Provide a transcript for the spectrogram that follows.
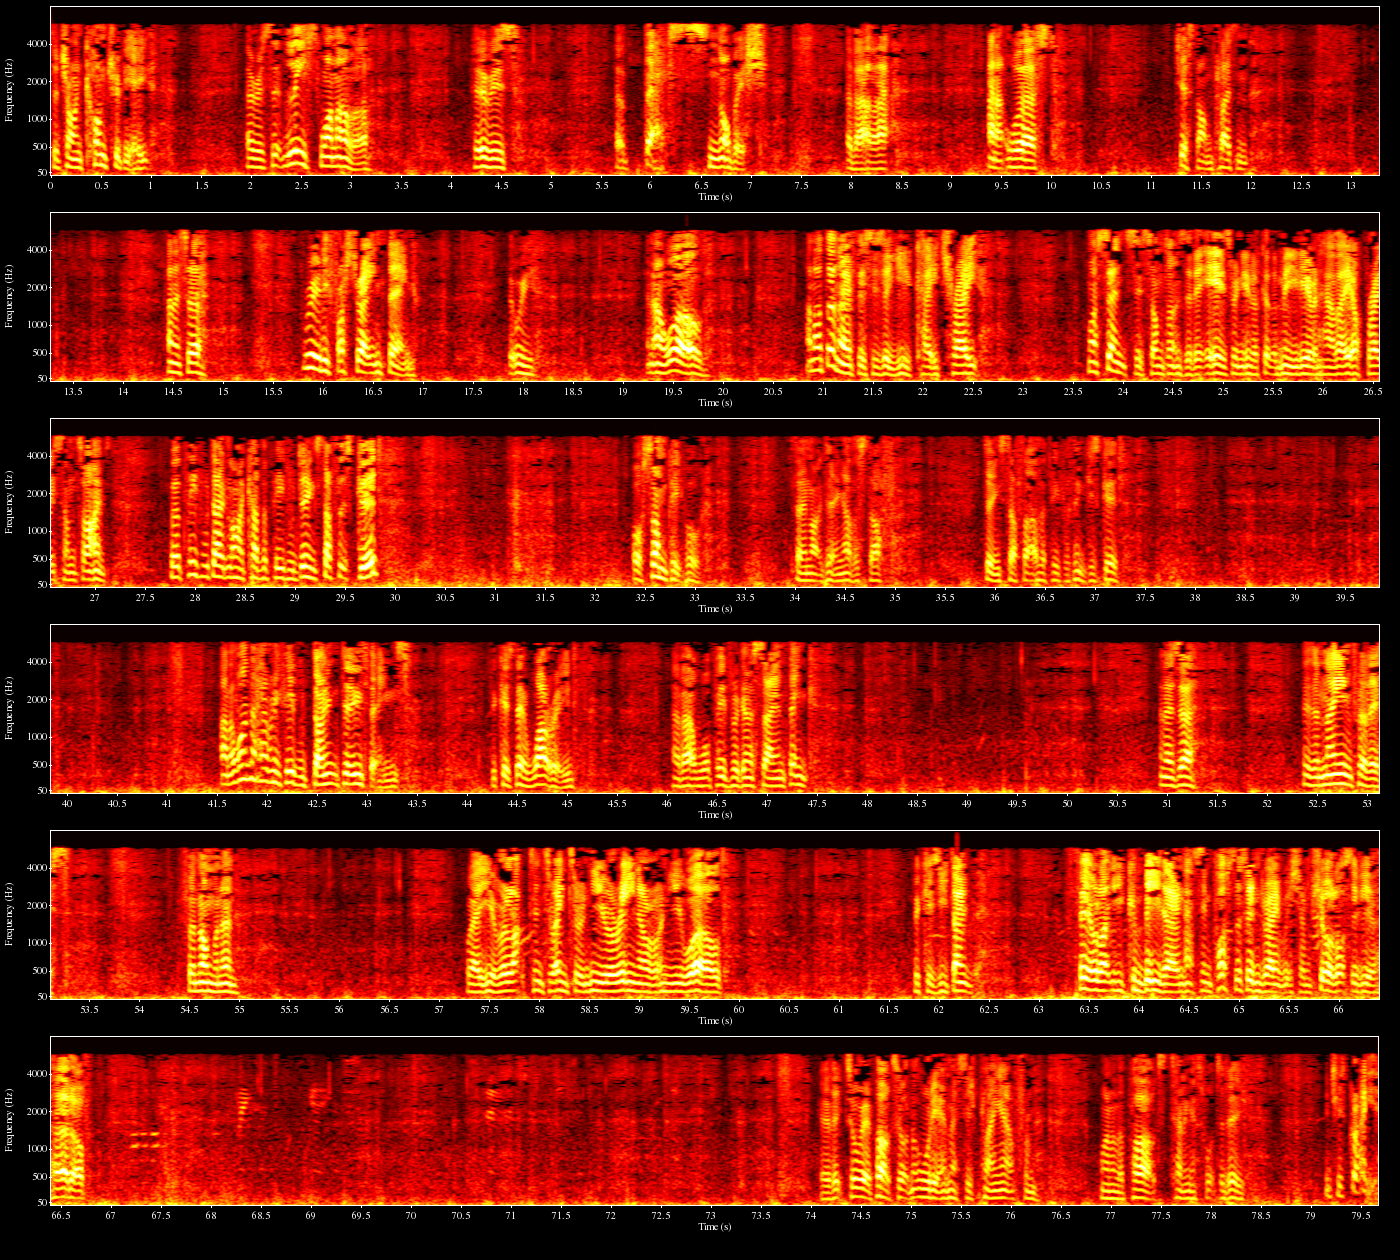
to try and contribute, there is at least one other who is at best snobbish about that and at worst just unpleasant. And it's a really frustrating thing that we, in our world, and I don't know if this is a UK trait. My sense is sometimes that it is when you look at the media and how they operate sometimes. But people don't like other people doing stuff that's good. Or some people don't like doing other stuff, doing stuff that other people think is good. And I wonder how many people don't do things because they're worried about what people are going to say and think. And there's a there's a name for this phenomenon where you're reluctant to enter a new arena or a new world because you don't feel like you can be there, and that's imposter syndrome, which I'm sure lots of you have heard of. Yeah, Victoria Park's got an audio message playing out from one of the parks telling us what to do, which is great.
